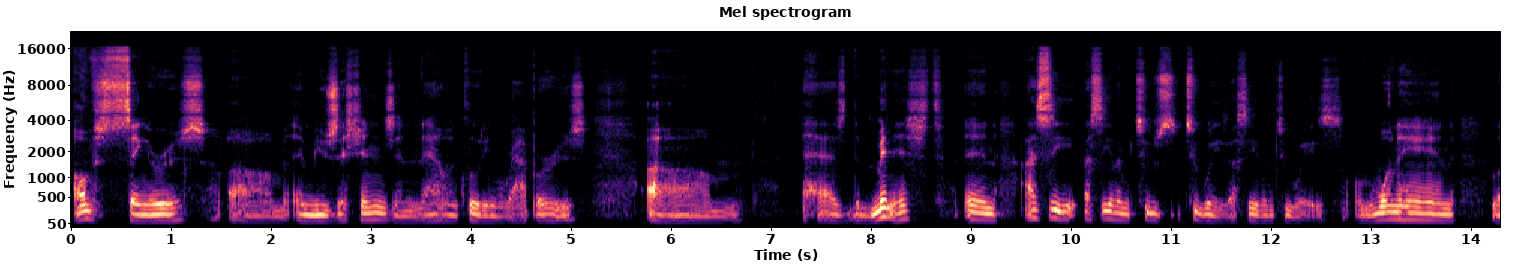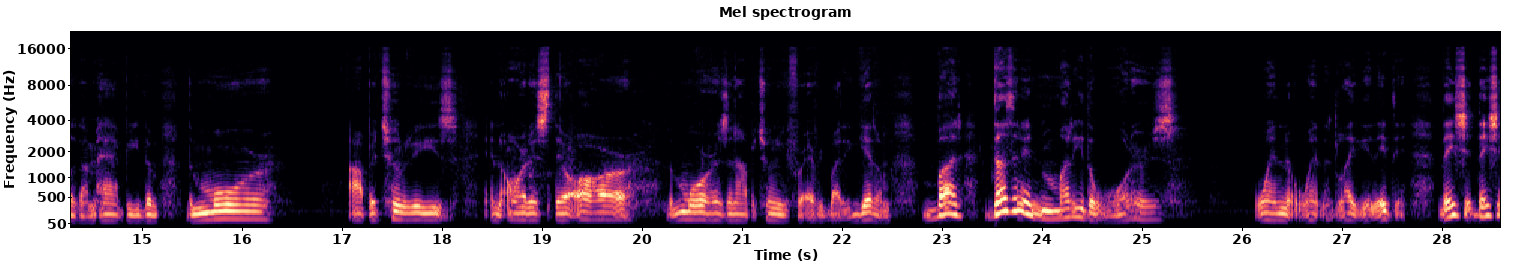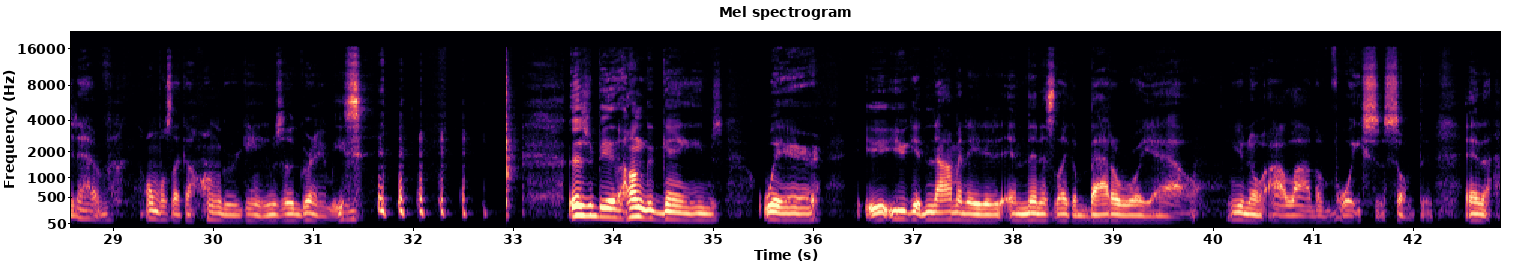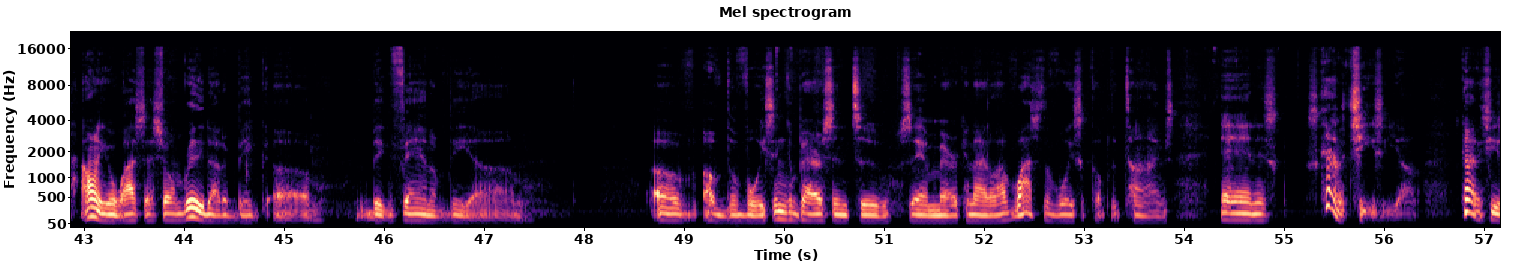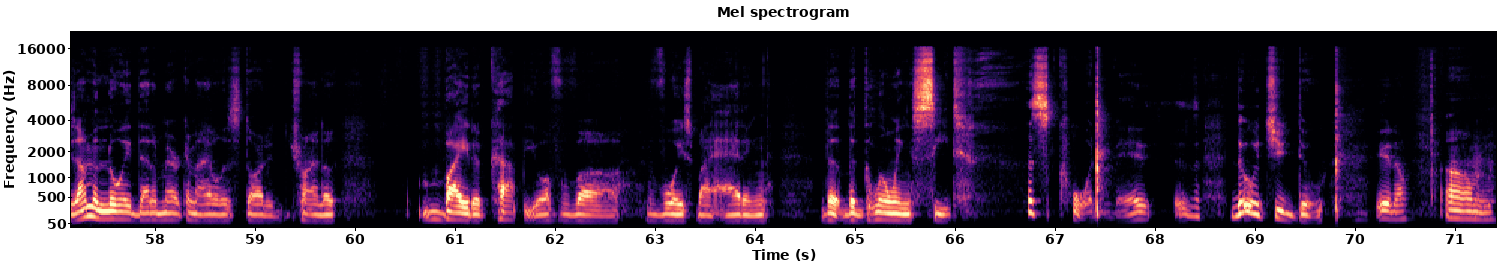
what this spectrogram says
of singers um, and musicians, and now including rappers, um, has diminished. And I see I see them two two ways. I see them two ways. On the one hand, look, I'm happy. The the more opportunities and artists there are, the more is an opportunity for everybody to get them. But doesn't it muddy the waters? when when like it, they should they should have almost like a Hunger Games of Grammys. there should be a Hunger Games where you, you, get nominated and then it's like a battle royale. You know, a la The Voice or something. And I don't even watch that show. I'm really not a big uh, big fan of the um, of of The Voice in comparison to say American Idol. I've watched The Voice a couple of times, and it's it's kind of cheesy, y'all. It's kind of cheesy. I'm annoyed that American Idol has started trying to bite a copy off of uh, The Voice by adding the the glowing seat. That's corny, man. Do what you do, you know. Um.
